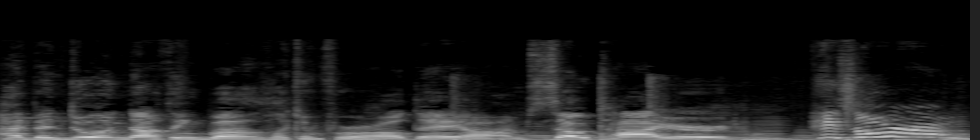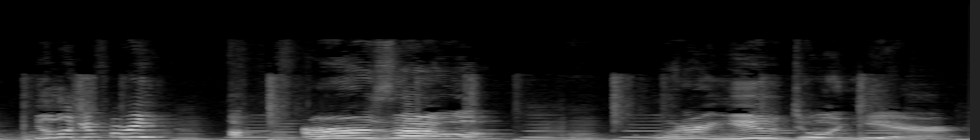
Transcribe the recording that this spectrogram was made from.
I've been doing nothing but looking for her all day. Oh, I'm so tired. Hey Zora! You looking for me? Uh, Erza! What are you doing here?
